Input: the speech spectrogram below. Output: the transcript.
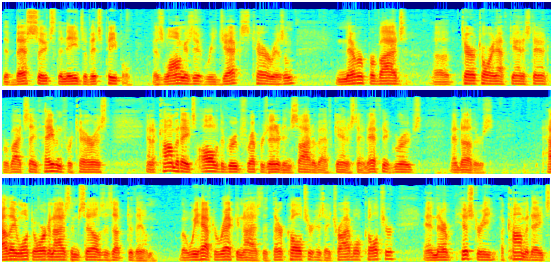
that best suits the needs of its people. As long as it rejects terrorism, never provides uh, territory in Afghanistan to provide safe haven for terrorists, and accommodates all of the groups represented inside of Afghanistan, ethnic groups and others. How they want to organize themselves is up to them. But we have to recognize that their culture is a tribal culture and their history accommodates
